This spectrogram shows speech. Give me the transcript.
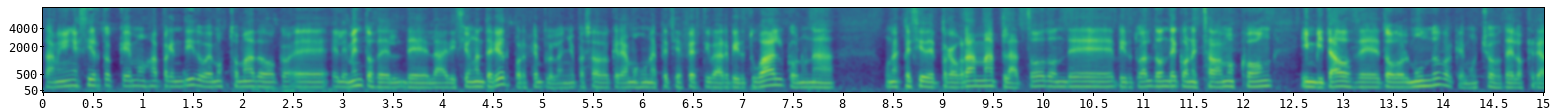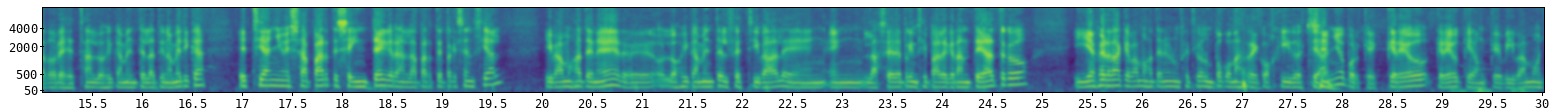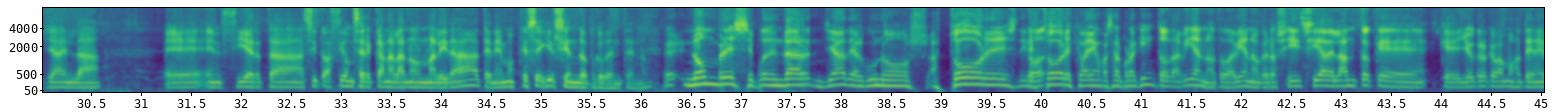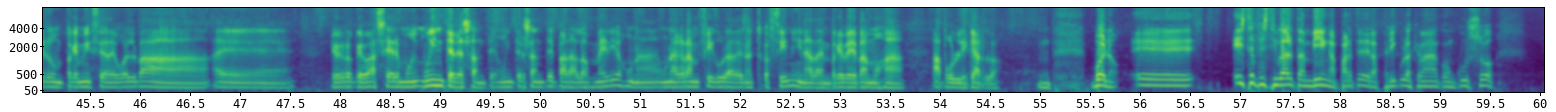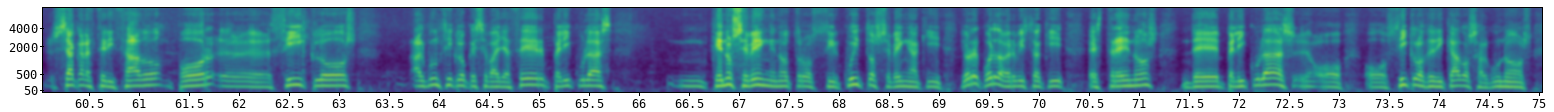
también es cierto que hemos aprendido, hemos tomado eh, elementos de, la edición anterior. Por ejemplo, el año pasado creamos una especie de festival virtual con una, una especie de programa plató donde, virtual donde conectábamos con invitados de todo el mundo, porque muchos de los creadores están lógicamente en Latinoamérica. Este año esa parte se integra en la parte presencial y vamos a tener eh, lógicamente el festival en, en la sede principal del Gran Teatro y es verdad que vamos a tener un festival un poco más recogido este Sí. año porque creo creo que aunque vivamos ya en la eh, en cierta situación cercana a la normalidad tenemos que seguir siendo prudentes ¿no? Eh, nombres se pueden dar ya de algunos actores, directores que vayan a pasar por aquí. Todavía no, todavía no, pero sí, sí adelanto que, que yo creo que vamos a tener un premio Ciudad de Huelva. eh, yo creo que va a ser muy, muy interesante, muy interesante para los medios, una, una gran figura de nuestro cine y nada, en breve vamos a, a publicarlo. Mm. Bueno, eh, este festival también, aparte de las películas que van a concurso, se ha caracterizado por eh, ciclos, algún ciclo que se vaya a hacer, películas mm, que no se ven en otros circuitos, se ven aquí. Yo recuerdo haber visto aquí estrenos de películas eh, o, ciclos dedicados a algunos,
